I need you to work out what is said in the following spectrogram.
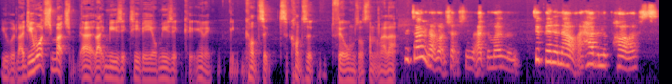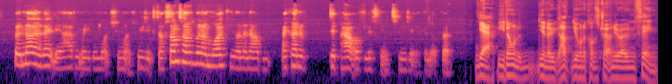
you would like. Do you watch much uh, like music TV or music, you know, concert concert films or something like that? We don't that much actually at the moment. Dip in and out. I have in the past, but no, lately I haven't really been watching much music stuff. Sometimes when I'm working on an album, I kind of dip out of listening to music a little bit. Yeah, you don't want to, you know, you want to concentrate on your own thing.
